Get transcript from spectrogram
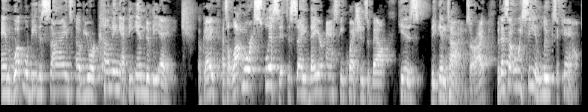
and what will be the signs of your coming at the end of the age. Okay. That's a lot more explicit to say they are asking questions about his, the end times. All right. But that's not what we see in Luke's account.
